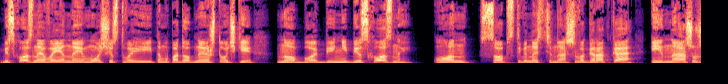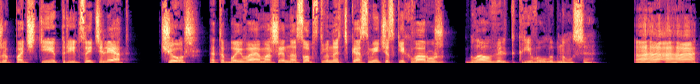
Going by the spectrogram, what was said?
бесхозное военное имущество и тому подобные штучки, но Бобби не бесхозный. Он – собственность нашего городка, и наш уже почти 30 лет. Чушь. Это боевая машина – собственность космических вооруж... Блаувельд криво улыбнулся. Ага, ага,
